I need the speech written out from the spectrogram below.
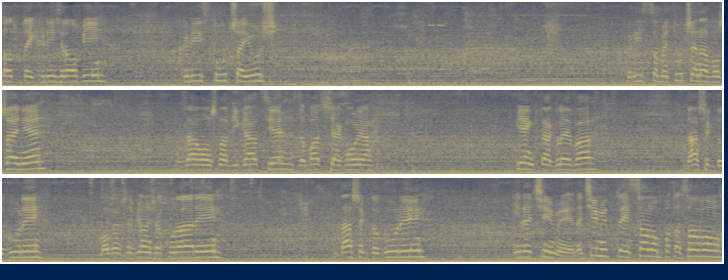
Co tutaj Chris robi? Chris tłucze już. Chris sobie tłucze nawożenie. Załącz nawigację. Zobaczcie jak moja piękna gleba daszek do góry. Mogą sobie wziąć okulary. Daszek do góry. I lecimy. Lecimy tutaj solą potasową.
